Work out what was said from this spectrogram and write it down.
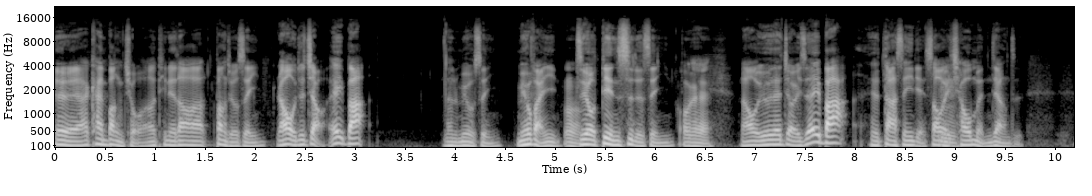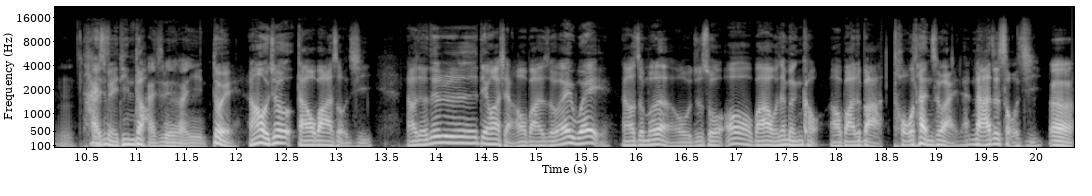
对，他看棒球，然后听得到他棒球声音，然后我就叫：“哎，爸！”那就没有声音，没有反应，只有电视的声音。OK，然后我又再叫一声：“哎，爸！”就大声一点，稍微敲门这样子，嗯，他还是没听到，还是没反应。对，然后我就打我爸的手机。然后就对对对，电话响，然后我爸就说：“哎喂，然后怎么了？”我就说：“哦，爸，我在门口。”然后我爸就把头探出来，拿着手机，嗯，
